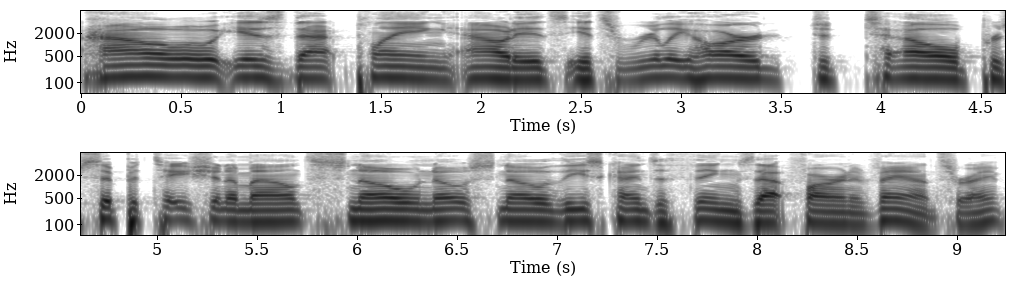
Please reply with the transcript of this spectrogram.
How is that playing out? It's it's really hard to tell precipitation amounts, snow, no snow, these kinds of things that far in advance, right?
